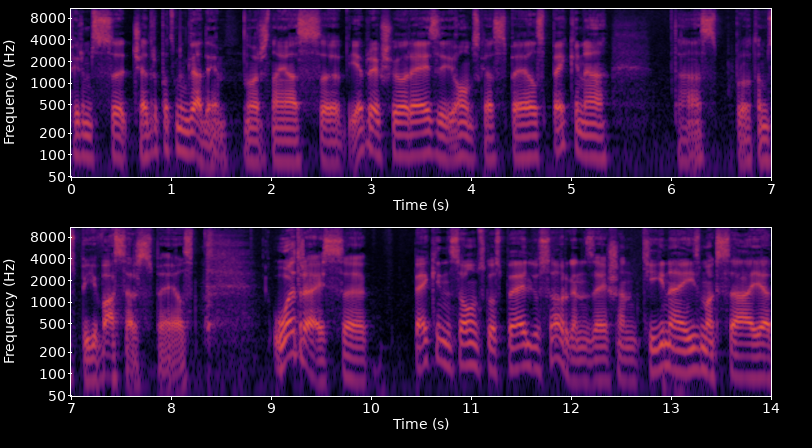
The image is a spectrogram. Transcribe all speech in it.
pirms 14 gadiem norisinājās iepriekšējo reizi Olimpiskās spēles Pekinā. Tās, protams, bija vasaras spēles. Otrais Pekinas Olimpisko spēļu saorganizēšana Ķīnai izmaksāja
